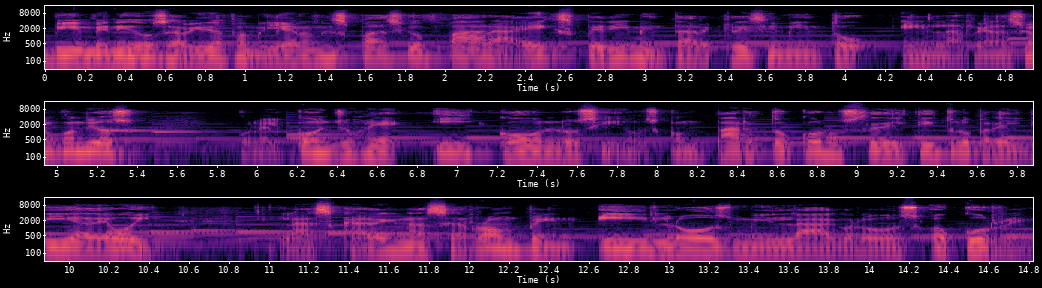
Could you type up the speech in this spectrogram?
Bienvenidos a Vida Familiar, un espacio para experimentar crecimiento en la relación con Dios, con el cónyuge y con los hijos. Comparto con usted el título para el día de hoy. Las cadenas se rompen y los milagros ocurren.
